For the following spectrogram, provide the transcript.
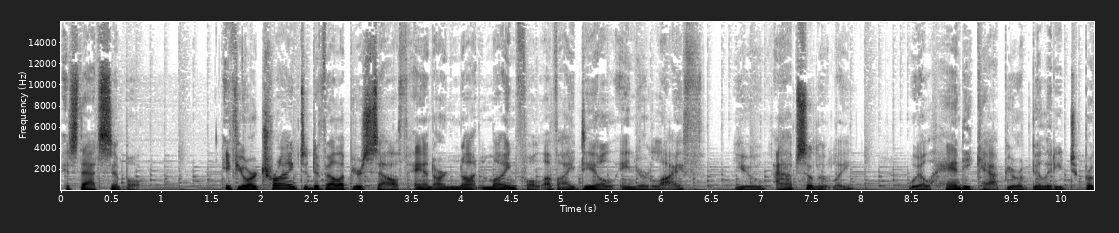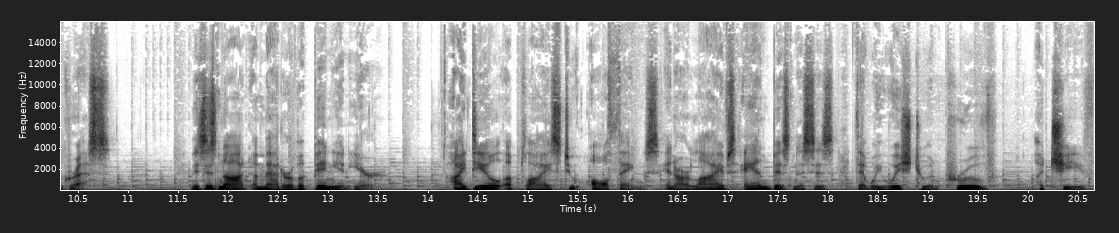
It's that simple. If you are trying to develop yourself and are not mindful of ideal in your life, you absolutely will handicap your ability to progress. This is not a matter of opinion here. Ideal applies to all things in our lives and businesses that we wish to improve, achieve,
